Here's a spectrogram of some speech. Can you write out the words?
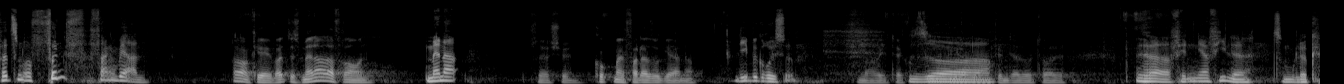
14.05 Uhr fangen wir an. Ah, okay. Was ist Männer oder Frauen? Männer, Sehr schön. Guckt mein Vater so gerne. liebe Grüße. Mach ich, der guckt So. Biathlon, Findet er so toll. Ja, finden ja viele, zum Glück.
